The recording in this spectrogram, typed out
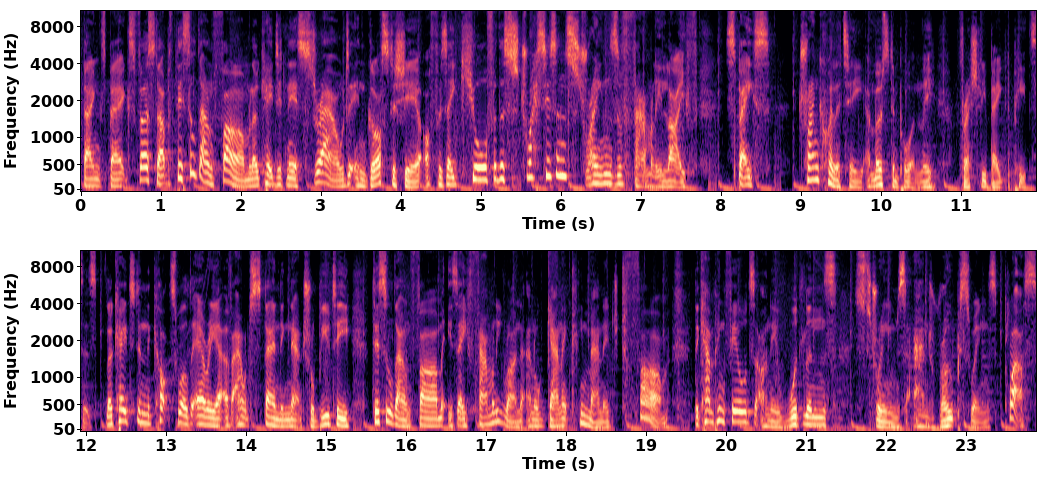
Thanks, Bex. First up, Thistledown Farm, located near Stroud in Gloucestershire, offers a cure for the stresses and strains of family life. Space, tranquility, and most importantly, freshly baked pizzas. Located in the Cotswold area of outstanding natural beauty, Thistledown Farm is a family run and organically managed farm. The camping fields are near woodlands, streams, and rope swings. Plus,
